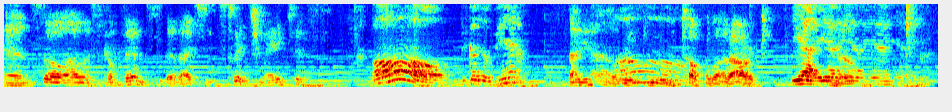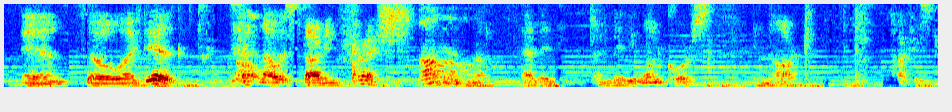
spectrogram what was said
And so I was convinced that I should switch majors. Oh, because of him. Uh, yeah, we, we Oh. would talk about art. Yeah, yeah, You know. yeah, yeah, yeah. And so I did. Oh. And I was starting fresh. Oh. Course in art, art history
